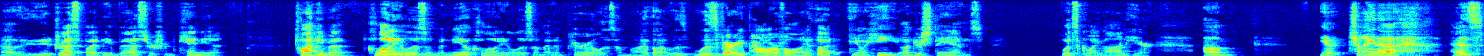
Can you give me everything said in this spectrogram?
Uh, the address by the ambassador from Kenya talking about colonialism and neo-colonialism and imperialism, I thought was was very powerful, and I thought you know he understands what's going on here. Um, you know, China has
